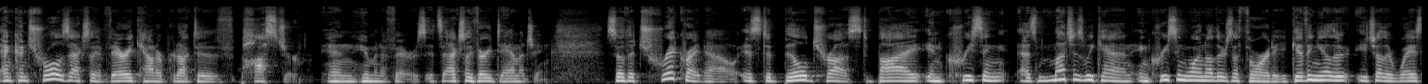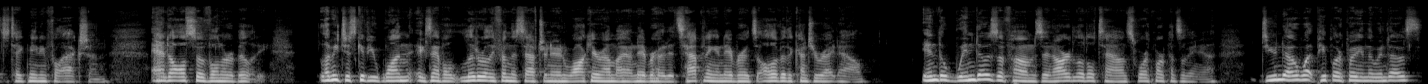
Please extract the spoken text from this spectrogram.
And control is actually a very counterproductive posture in human affairs. It's actually very damaging. So the trick right now is to build trust by increasing as much as we can, increasing one another's authority, giving each other ways to take meaningful action, and also vulnerability. Let me just give you one example, literally from this afternoon, walking around my own neighborhood. It's happening in neighborhoods all over the country right now. In the windows of homes in our little town, Swarthmore, Pennsylvania, do you know what people are putting in the windows?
